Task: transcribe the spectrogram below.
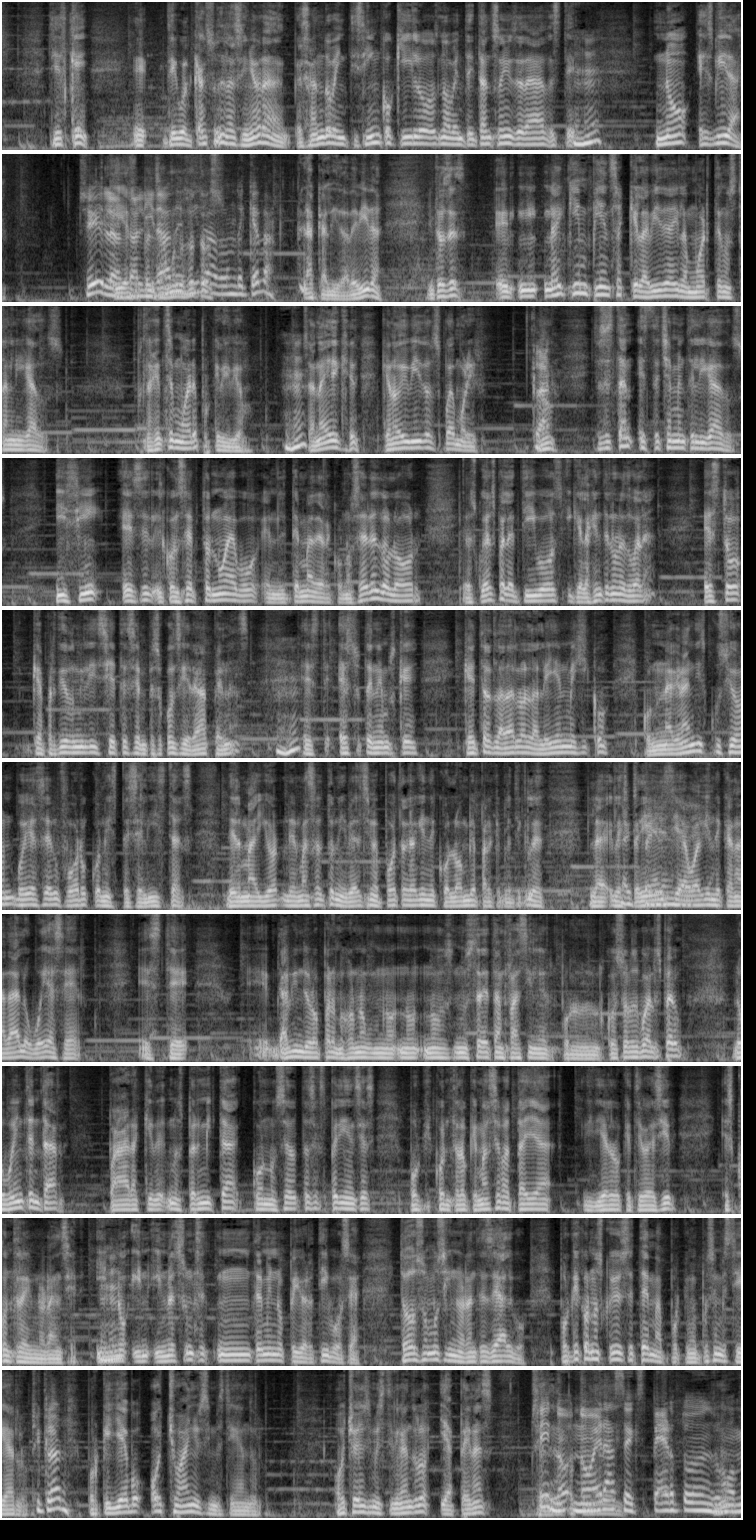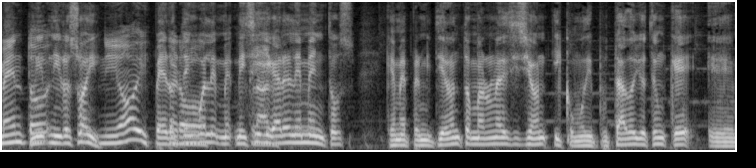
Y es que, eh, digo, el caso de la señora, pesando 25 kilos, noventa y tantos años de edad, este, no es vida, Sí, la Y calidad de vida. ¿dónde queda? la calidad de vida. Entonces, el- hay quien piensa que la vida y la muerte no están ligados. Pues la gente se muere porque vivió. O sea, nadie que, que no ha vivido se puede morir. ¿no? Claro. Entonces están estrechamente ligados. Y sí, es el, concepto nuevo en el tema de reconocer el dolor, los cuidados paliativos y que la gente no le duela. Esto que a partir de 2017 se empezó a considerar apenas, este, esto tenemos que, que trasladarlo a la ley en México con una gran discusión. Voy a hacer un foro con especialistas del mayor, del más alto nivel. Si me puedo traer a alguien de Colombia para que platique la, la- la experiencia, experiencia, o alguien de Canadá, lo voy a hacer. Este, eh, alguien de Europa a lo mejor no, no, no, no, no estaré tan fácil por el costo de los vuelos, pero lo voy a intentar para que nos permita conocer otras experiencias, porque contra lo que más se batalla, y ya lo que te iba a decir, es contra la ignorancia. Y, no, y, y no es un, término peyorativo, o sea, todos somos ignorantes de algo. ¿Por qué conozco yo ese tema? Porque me puse a investigarlo. Sí, claro. Porque llevo ocho años investigándolo. Ocho años investigándolo y apenas... Sí, no, no eras experto en su no, momento. Ni, ni lo soy. Ni hoy. Pero, tengo me, me hice claro. llegar elementos que me permitieron tomar una decisión y como diputado yo tengo que eh,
